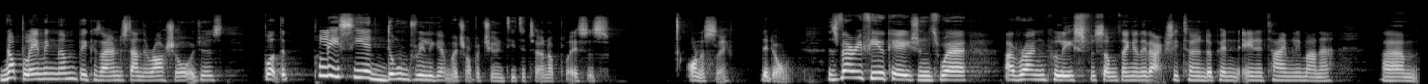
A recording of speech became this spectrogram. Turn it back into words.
not blaming them because I understand there are shortages, but the police here don't really get much opportunity to turn up places. Honestly, they don't. There's very few occasions where I've rang police for something and they've actually turned up in, in a timely manner. Um,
